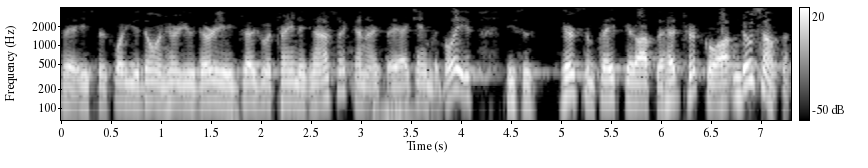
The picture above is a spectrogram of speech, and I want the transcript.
say, He says, "What are you doing here, you dirty Jesuit trained agnostic?" And I say, "I came to believe." He says, "Here's some faith. Get off the head trip. Go out and do something."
